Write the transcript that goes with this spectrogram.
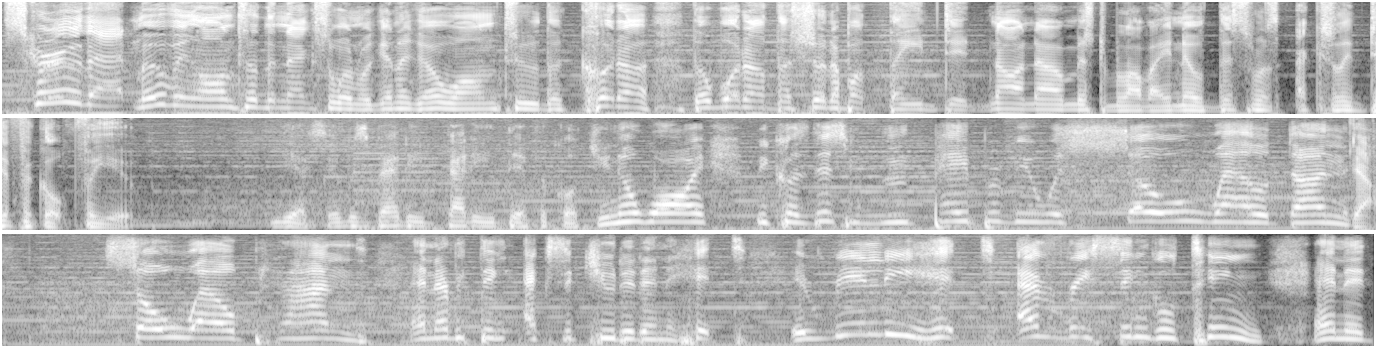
screw that. Moving on to the next one. We're going to go on to the coulda, the woulda, the shoulda, but they did not know, Mr. Malave. I know this was actually difficult for you. Yes, it was very, very difficult. You know why? Because this pay per view was so well done. Yeah. So well planned and everything executed and hit. It really hit every single thing and it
